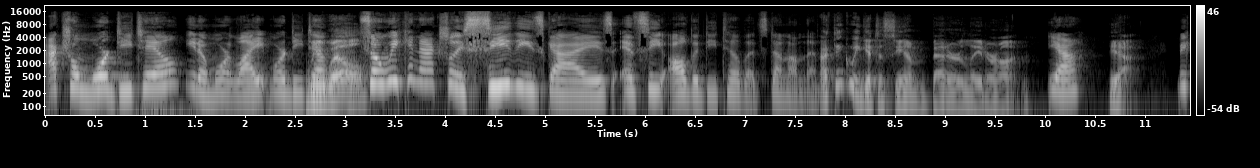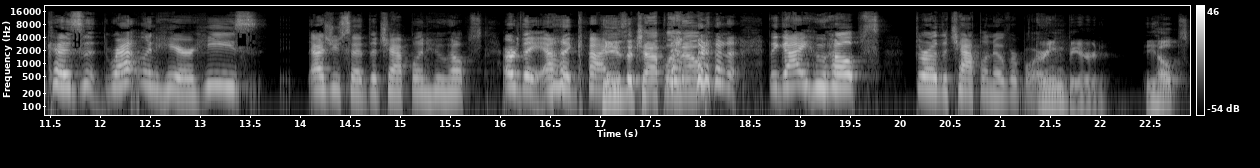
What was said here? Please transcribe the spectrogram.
Actual more detail, you know, more light, more detail. We will. So we can actually see these guys and see all the detail that's done on them. I think we get to see them better later on. yeah. Yeah. Because Ratlin here, he's as you said, the chaplain who helps or the uh, guy He's a chaplain now? No, no, no. The guy who helps throw the chaplain overboard. Greenbeard. He helps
